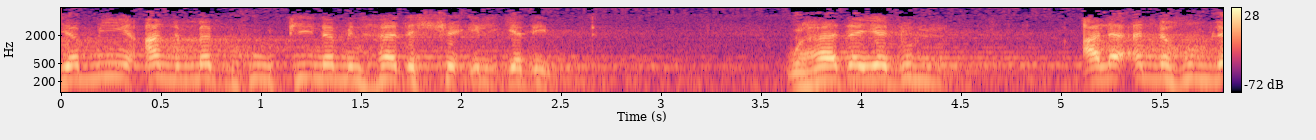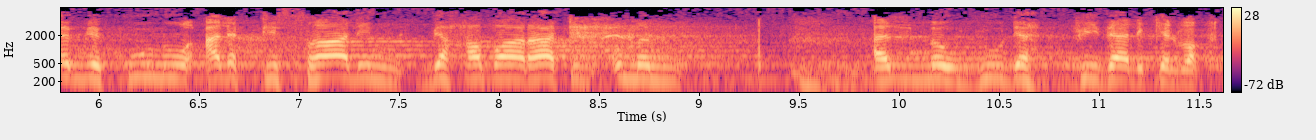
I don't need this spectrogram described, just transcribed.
جميعا مبهوتين من هذا الشيء الجديد. وهذا يدل على أنهم لم يكونوا على اتصال بحضارات الأمم الموجودة في ذلك الوقت.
